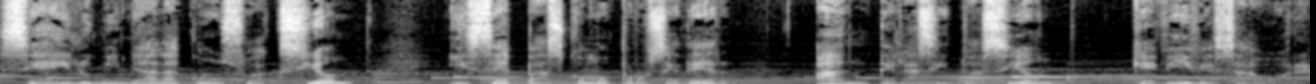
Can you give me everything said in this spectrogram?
sea iluminada con su acción y sepas cómo proceder ante la situación que vives ahora.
